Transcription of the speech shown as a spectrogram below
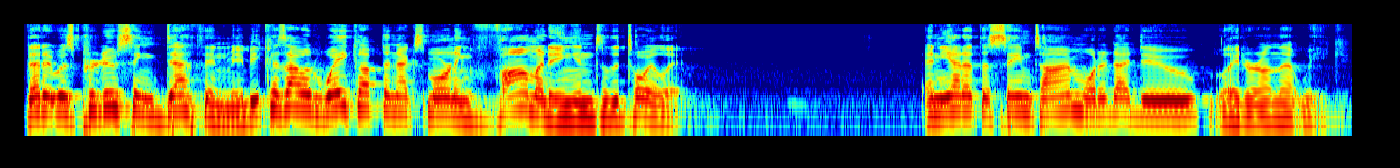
that it was producing death in me because I would wake up the next morning vomiting into the toilet. And yet, at the same time, what did I do later on that week?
